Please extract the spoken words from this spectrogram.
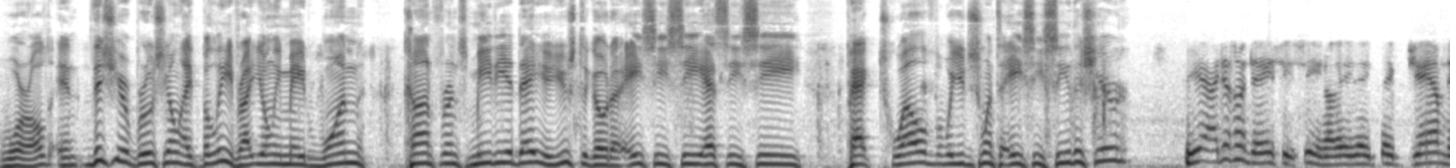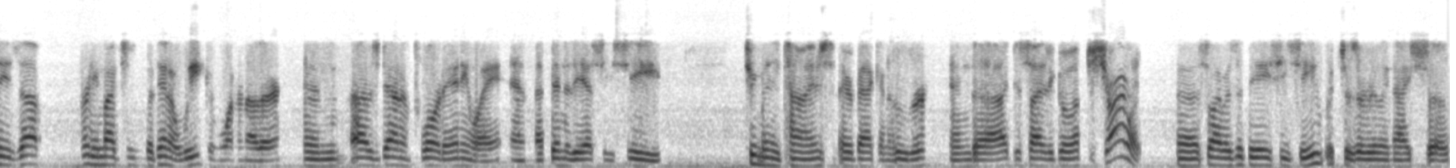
world. And this year, Bruce, you only, I believe, right? You only made one conference media day. You used to go to ACC, SEC, Pac 12. Well, you just went to ACC this year? Yeah, I just went to ACC. You know, they, they, they jammed these up pretty much within a week of one another. And I was down in Florida anyway, and I've been to the SEC too many times. They're back in Hoover, and uh, I decided to go up to Charlotte. Uh, so I was at the ACC, which is a really nice uh,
